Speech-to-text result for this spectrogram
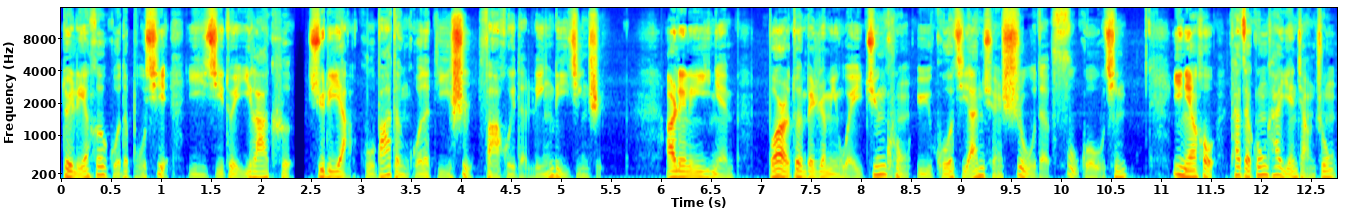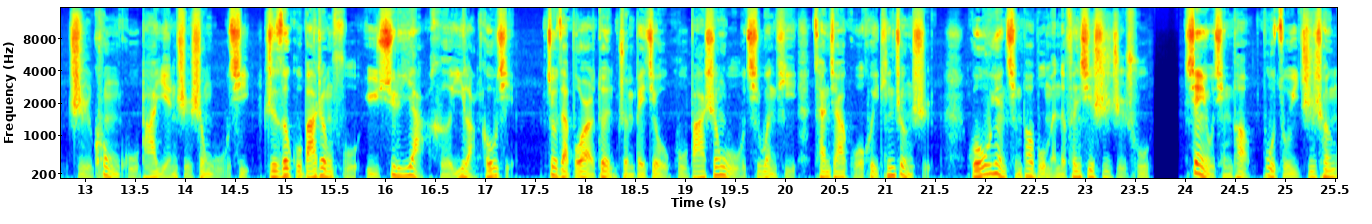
对联合国的不屑，以及对伊拉克、叙利亚、古巴等国的敌视，发挥得淋漓尽致。2001年。博尔顿被任命为军控与国际安全事务的副国务卿。一年后，他在公开演讲中指控古巴研制生物武器，指责古巴政府与叙利亚和伊朗勾结。就在博尔顿准备就古巴生物武器问题参加国会听证时，国务院情报部门的分析师指出，现有情报不足以支撑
